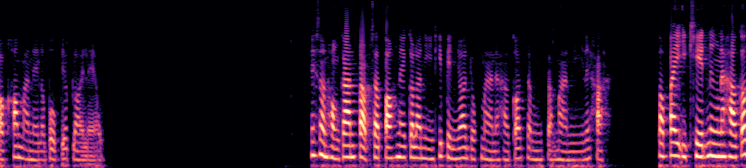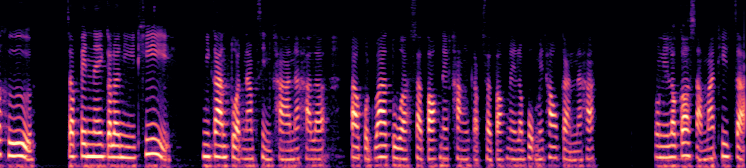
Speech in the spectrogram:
ต็อกเข้ามาในระบบเรียบร้อยแล้ว ในส่วนของการปรับสต็อกในกรณีที่เป็นยอดยกมานะคะ ก็จะมีประมาณนี้เลยค่ะ ต่อไปอีกเคสหนึ่งนะคะก็คือจะเป็นในกรณีที่มีการตรวจนับสินค้านะคะ แล้วปรากฏว่าตัวสต็อกในคลังกับสต็อกในระบบไม่เท่ากันนะคะ ตรงนี้เราก็สามารถที่จะ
